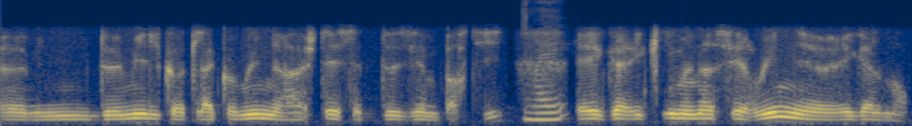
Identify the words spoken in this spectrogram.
2000 euh, quand la commune a acheté cette deuxième partie et, qui menaçait ruine euh, également.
